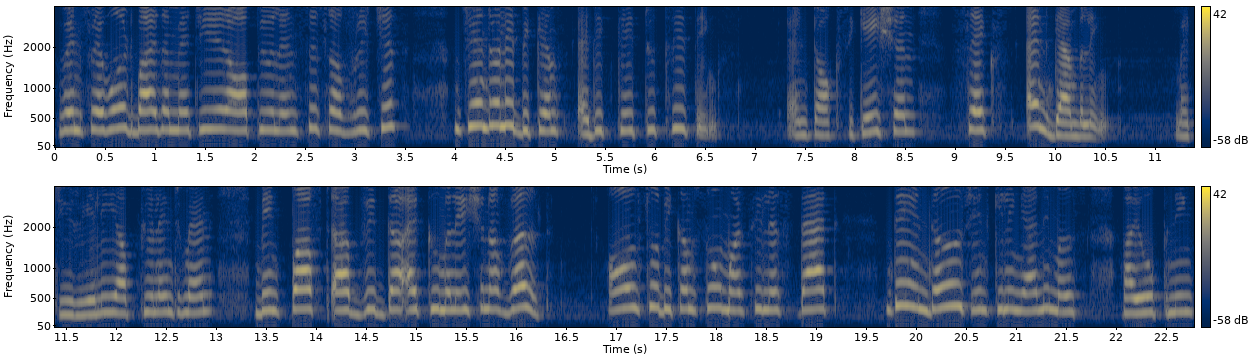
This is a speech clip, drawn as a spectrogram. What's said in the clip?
when favored by the material opulences of riches, generally becomes addicted to three things intoxication, sex, and gambling. Materially opulent men, being puffed up with the accumulation of wealth, also become so merciless that they indulge in killing animals by opening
